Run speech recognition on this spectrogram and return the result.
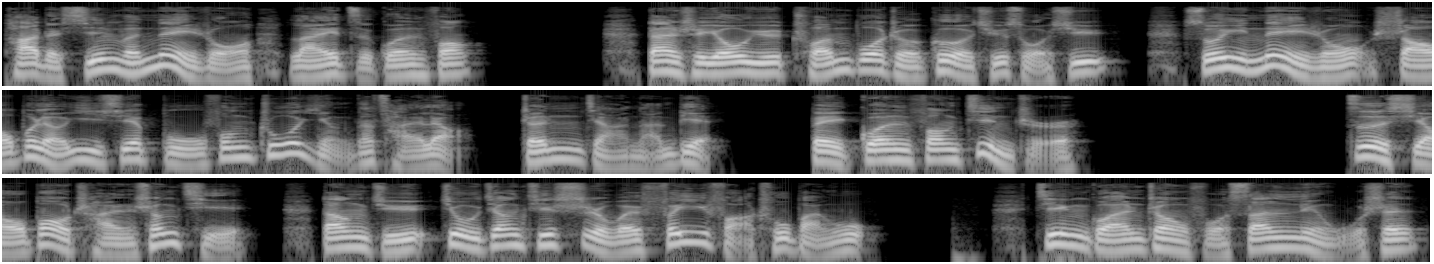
它的新闻内容来自官方，但是由于传播者各取所需，所以内容少不了一些捕风捉影的材料，真假难辨，被官方禁止。自小报产生起，当局就将其视为非法出版物。尽管政府三令五申，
